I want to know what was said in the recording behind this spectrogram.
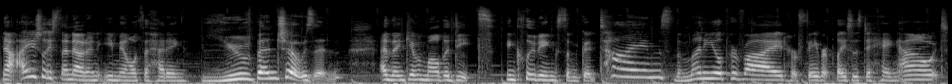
Now, I usually send out an email with the heading, You've been chosen, and then give them all the deets, including some good times, the money you'll provide, her favorite places to hang out,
